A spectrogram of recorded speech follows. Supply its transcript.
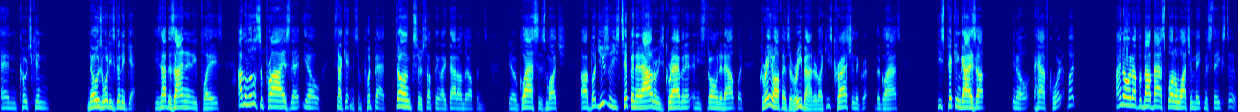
and coach can knows what he's going to get. He's not designing any plays. I'm a little surprised that you know he's not getting some putback dunks or something like that on the offense, you know, glass as much. Uh, but usually he's tipping it out or he's grabbing it and he's throwing it out. But great offensive rebounder, like he's crashing the the glass. He's picking guys up, you know, half court. But I know enough about basketball to watch him make mistakes too,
